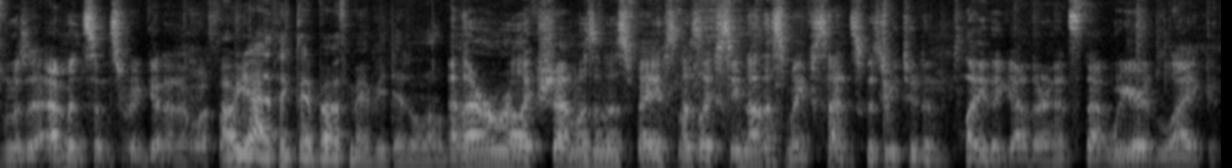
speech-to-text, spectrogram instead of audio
who was it? Edmundson sort of getting it with him. Oh yeah, I think they both maybe did a little bit. And then I remember like Schenn was in his face, and I was like, "See, now this makes sense because you two didn't play together, and it's that weird like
